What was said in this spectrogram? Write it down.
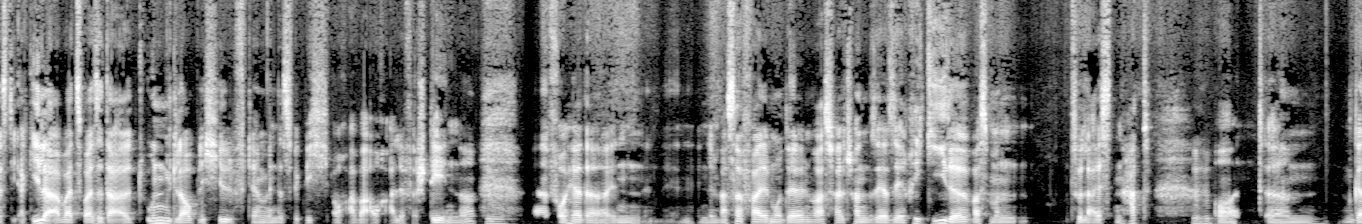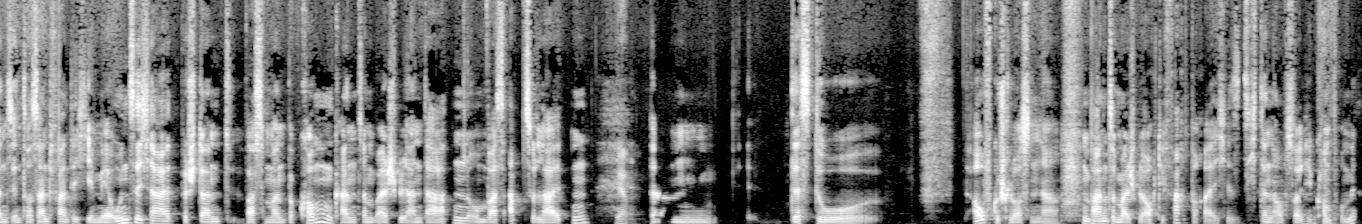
dass die agile Arbeitsweise da halt unglaublich hilft, ja, wenn das wirklich auch, aber auch alle verstehen. Ne? Mhm. Äh, vorher da in, in, in den Wasserfallmodellen war es halt schon sehr, sehr rigide, was man zu leisten hat. Mhm. Und ähm, ganz interessant fand ich, je mehr Unsicherheit bestand, was man bekommen kann, zum Beispiel an Daten, um was abzuleiten, ja. ähm, desto aufgeschlossener waren zum Beispiel auch die Fachbereiche, sich dann auf solche Kompromisse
